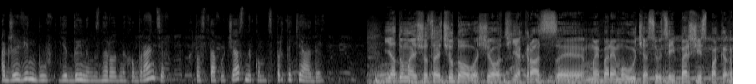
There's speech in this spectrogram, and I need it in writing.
адже він був єдиним з народних обранців, хто став учасником спартакіади. Я думаю, що це чудово, що от якраз е, ми беремо участь у цій першій спак-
